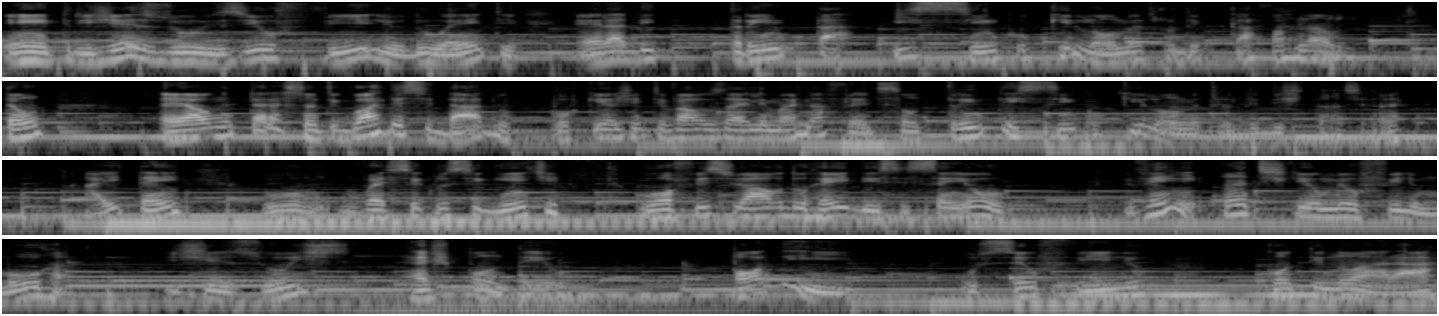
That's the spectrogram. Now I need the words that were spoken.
entre Jesus e o filho doente era de 35 quilômetros de Cafarnaum. Então, é algo interessante. Guarda esse dado porque a gente vai usar ele mais na frente. São 35 quilômetros de distância, né? Aí tem o, o versículo seguinte: o oficial do rei disse: Senhor, vem antes que o meu filho morra. Jesus respondeu: Pode ir, o seu filho continuará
